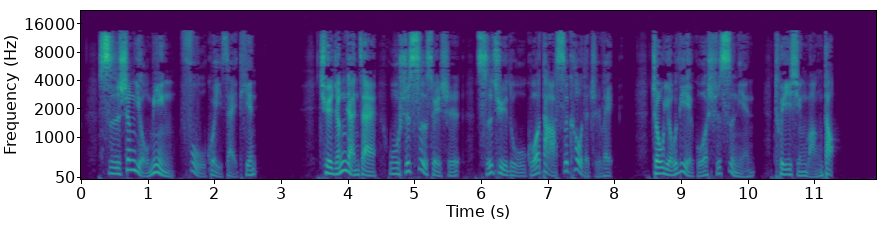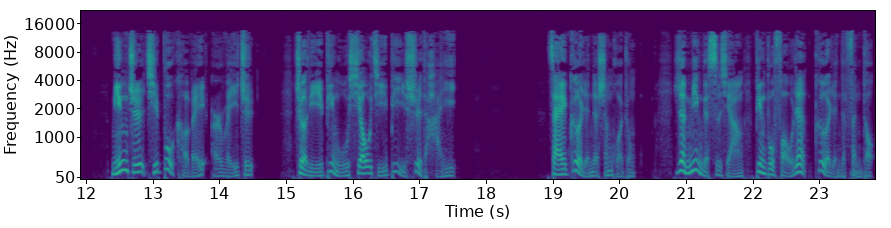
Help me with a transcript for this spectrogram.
“死生有命，富贵在天”，却仍然在五十四岁时辞去鲁国大司寇的职位，周游列国十四年，推行王道。明知其不可为而为之。这里并无消极避世的含义。在个人的生活中，认命的思想并不否认个人的奋斗，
